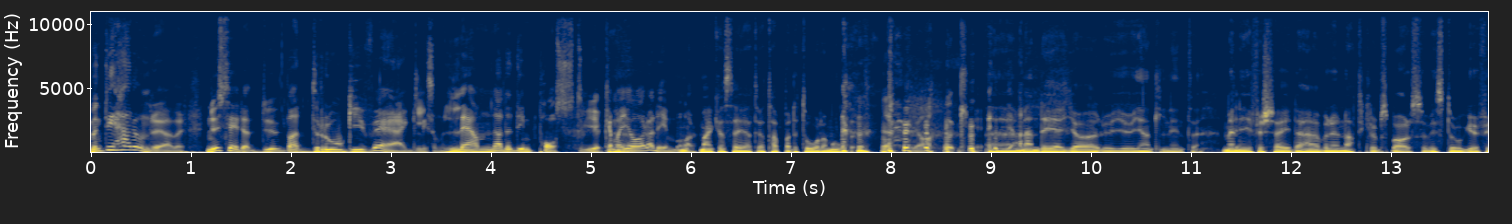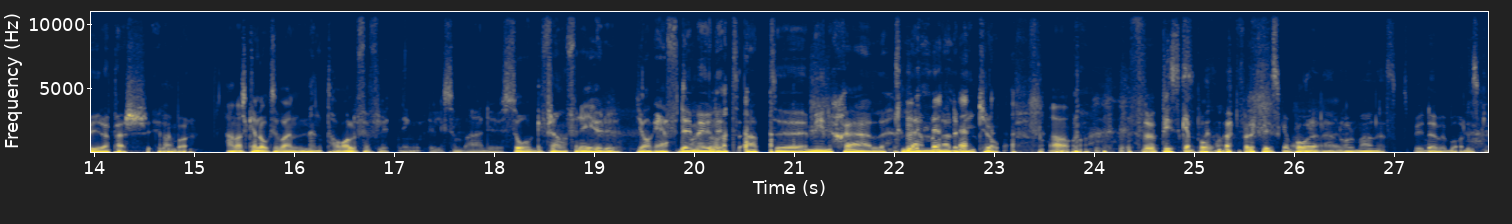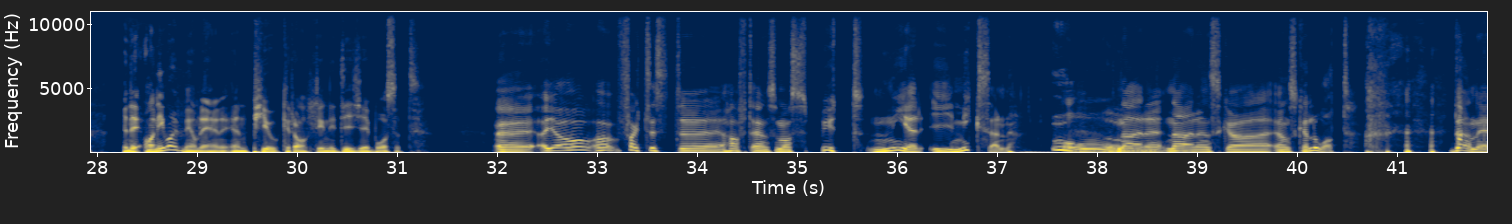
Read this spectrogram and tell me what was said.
Men det här undrar jag över. Nu säger du att du bara drog iväg, liksom, lämnade din post. Kan man göra det i en bar? Man kan säga att jag tappade tålamodet. Ja, okej. Eh, Men det gör du ju egentligen inte. Men i och för sig, det här var en nattklubbsbar, så vi stod ju fyra pers i den baren. Annars kan det också vara en mental förflyttning. Det är liksom bara du såg framför dig hur du jagade efter Det är möjligt att eh, min själ lämnade min kropp Ja, för att piska på. för att piska på den här norrmannen som spydde över bardisken. Har ni varit med om det? En, en puke rakt in i DJ-båset? Eh, jag har, har faktiskt eh, haft en som har spytt ner i mixern. Oh. När, när den ska önska låt. Den är,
